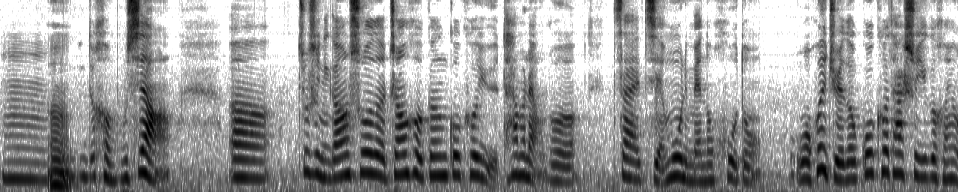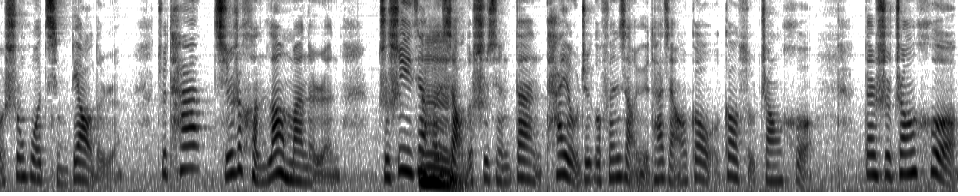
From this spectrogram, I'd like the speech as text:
嗯嗯，就很不像。嗯，就是你刚刚说的张赫跟郭柯宇他们两个在节目里面的互动，我会觉得郭柯他是一个很有生活情调的人，就他其实是很浪漫的人，只是一件很小的事情，但他有这个分享欲，他想要告告诉张赫，但是张赫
